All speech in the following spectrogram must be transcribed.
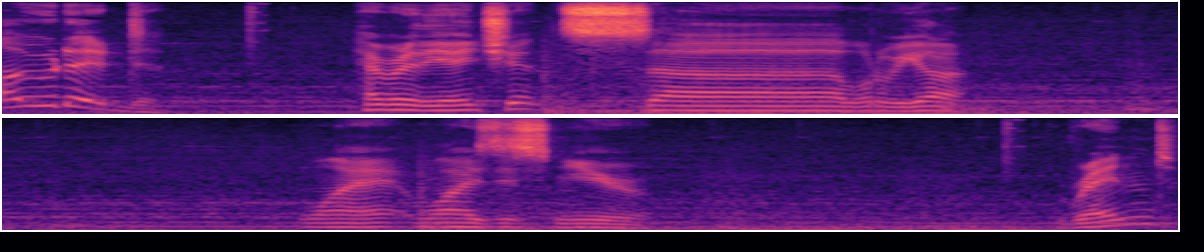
Exploded. Hammer of the Ancients. Uh, what do we got? Why? Why is this new? Rend?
